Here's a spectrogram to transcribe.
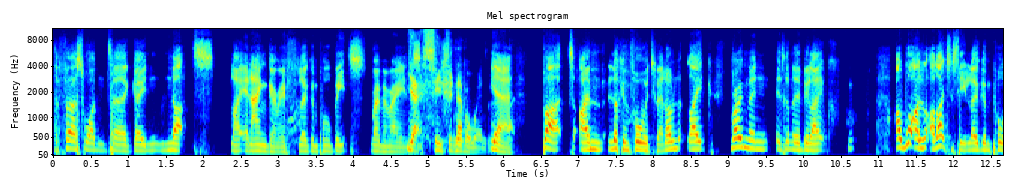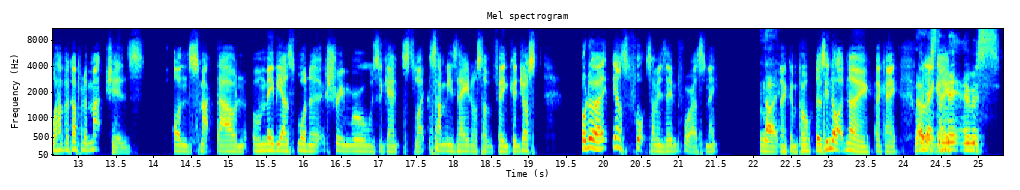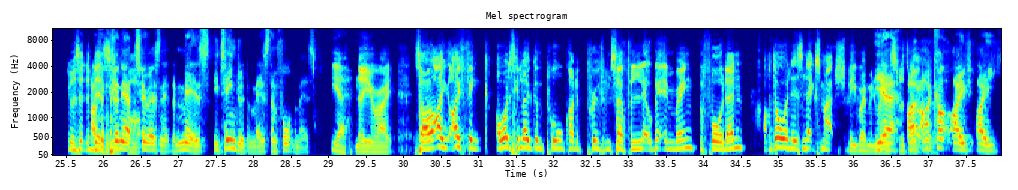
the first one to go nuts like in anger if Logan Paul beats Roman Reigns. Yes, he should never win. Yeah, but I'm looking forward to it. I'm like Roman is going to be like, I what I, I like to see Logan Paul have a couple of matches on SmackDown, or maybe as one of Extreme Rules against like Sami Zayn or something, and just. Although he has fought Sami Zayn before, hasn't he? No, Logan Paul does he not? No. Okay, no, Well, the, it was. It was it the Miz. I think he's only had two, isn't it? The Miz. He teamed with the Miz, then fought the Miz. Yeah, no, you're right. So I, I think I want to see Logan Paul kind of prove himself a little bit in ring before then. I don't want his next match to be Roman Reigns. Yeah, for. I, I can't. I I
